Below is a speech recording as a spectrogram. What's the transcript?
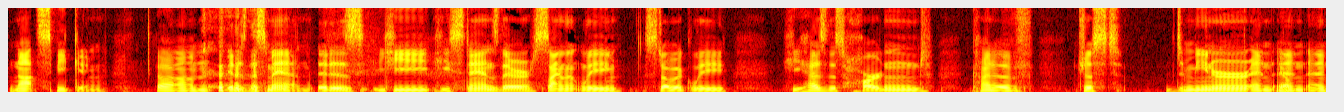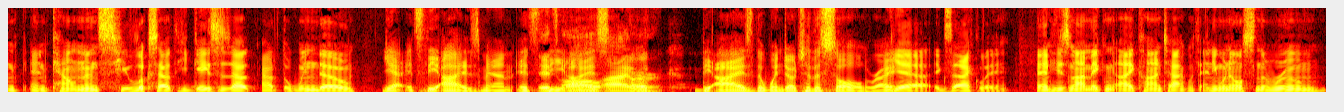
not speaking. Um, it is this man. It is he. He stands there silently, stoically. He has this hardened kind of just demeanor and, Yep. and, and, and countenance. He looks out. He gazes out out the window. Yeah, it's the eyes, man. It's, It's the all eyes. eye are- work. The eyes, the window to the soul, right? Yeah, exactly. And he's not making eye contact with anyone else in the room.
